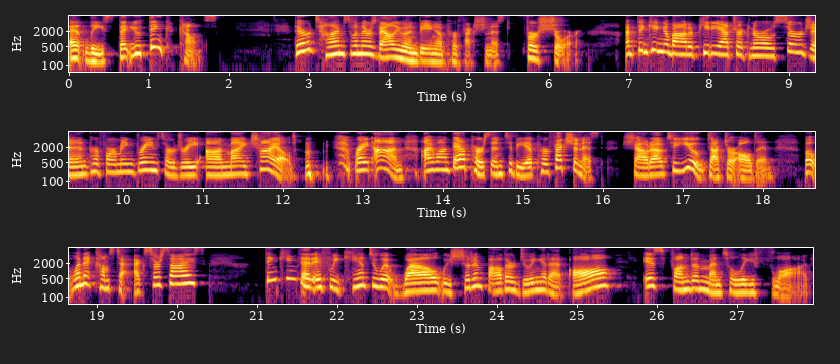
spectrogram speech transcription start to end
at least that you think counts. There are times when there's value in being a perfectionist, for sure. I'm thinking about a pediatric neurosurgeon performing brain surgery on my child. right on. I want that person to be a perfectionist. Shout out to you, Dr. Alden. But when it comes to exercise, thinking that if we can't do it well, we shouldn't bother doing it at all is fundamentally flawed.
